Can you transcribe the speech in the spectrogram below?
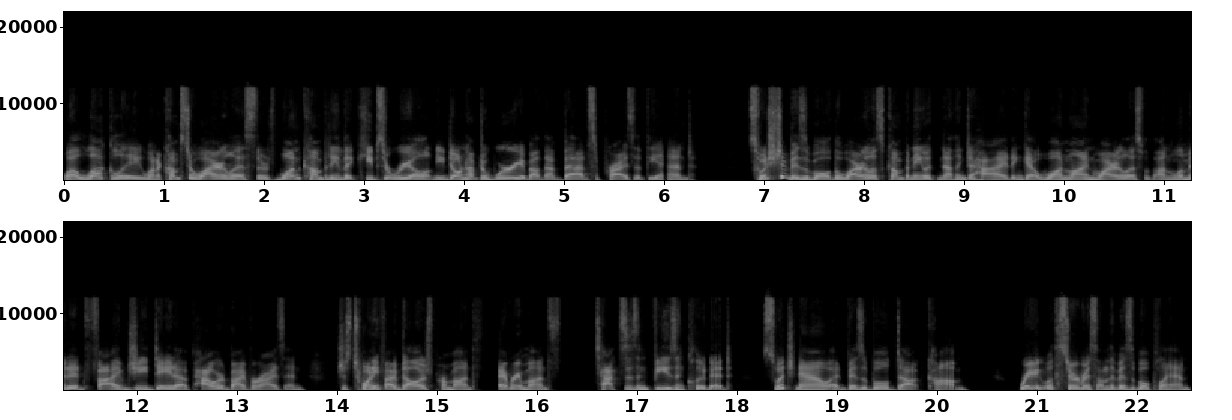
Well, luckily, when it comes to wireless, there's one company that keeps it real and you don't have to worry about that bad surprise at the end. Switch to Visible, the wireless company with nothing to hide, and get one line wireless with unlimited 5G data powered by Verizon just $25 per month, every month, taxes and fees included. Switch now at visible.com. Rate with service on the Visible plan.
